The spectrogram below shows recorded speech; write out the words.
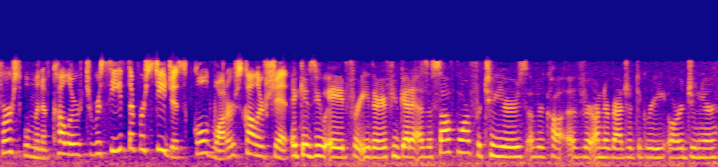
first woman of color to receive the prestigious Goldwater Scholarship. It gives you aid for either if you get it as a sophomore for two years of your co- of your undergraduate degree or a junior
